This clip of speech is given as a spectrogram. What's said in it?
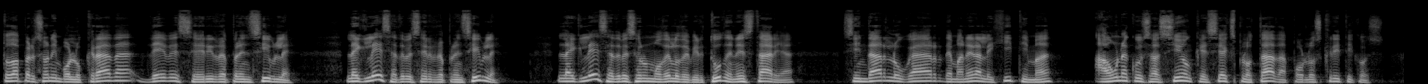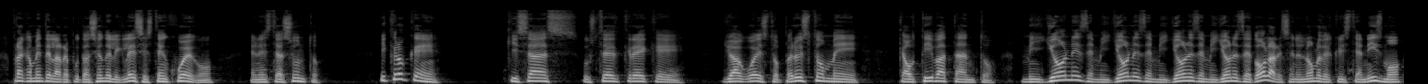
Toda persona involucrada debe ser irreprensible. La iglesia debe ser irreprensible. La iglesia debe ser un modelo de virtud en esta área, sin dar lugar de manera legítima a una acusación que sea explotada por los críticos. Francamente, la reputación de la iglesia está en juego en este asunto. Y creo que quizás usted cree que yo hago esto, pero esto me cautiva tanto. Millones de millones de millones de millones de dólares en el nombre del cristianismo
